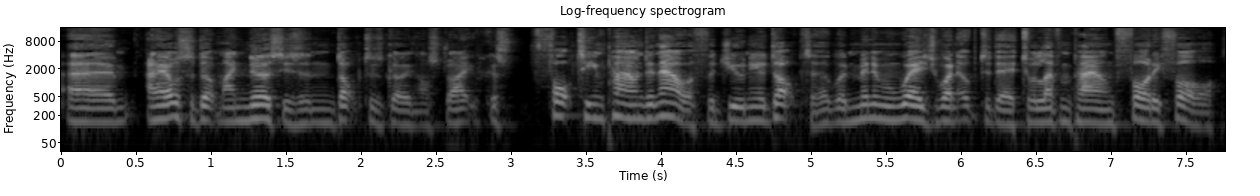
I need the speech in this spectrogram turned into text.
Um, and I also don't mind nurses and doctors going on strike because £14 an hour for junior doctor when minimum wage went up today to £11.44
